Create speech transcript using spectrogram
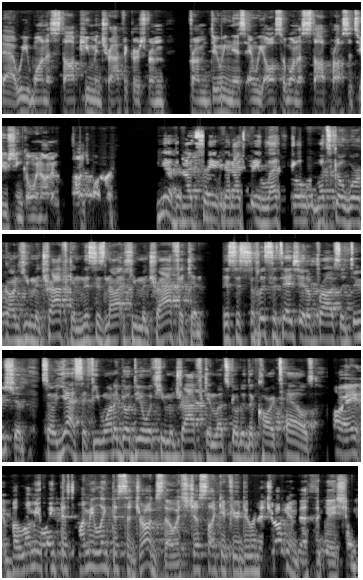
that we want to stop human traffickers from from doing this, and we also want to stop prostitution going on in massage parlor. Yeah, then I'd say then I'd say let's go let's go work on human trafficking. This is not human trafficking. This is solicitation of prostitution. So yes, if you want to go deal with human trafficking, let's go to the cartels. All right, but let me link this. Let me link this to drugs, though. It's just like if you're doing a drug investigation,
